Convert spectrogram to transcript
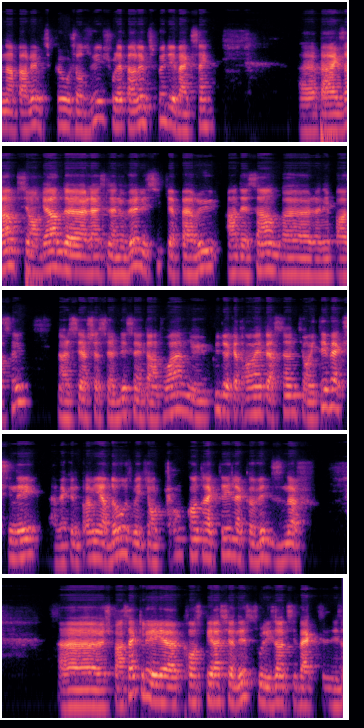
veux en parler un petit peu aujourd'hui. Je voulais parler un petit peu des vaccins. Euh, par exemple, si on regarde euh, la, nouvelle ici qui est apparue en décembre euh, l'année passée, dans le CHSLD Saint-Antoine, il y a eu plus de 80 personnes qui ont été vaccinées avec une première dose, mais qui ont contracté la COVID-19. je pensais que les conspirationnistes ou les antivax, les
